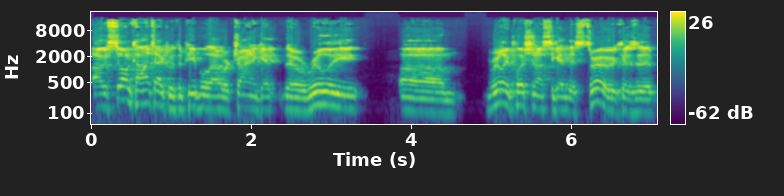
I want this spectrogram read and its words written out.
I was still in contact with the people that were trying to get. They were really. Um, really pushing us to get this through because the,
